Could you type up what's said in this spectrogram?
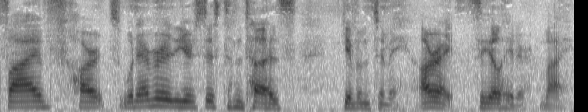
five hearts, whatever your system does, give them to me. All right. See you later. Bye.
